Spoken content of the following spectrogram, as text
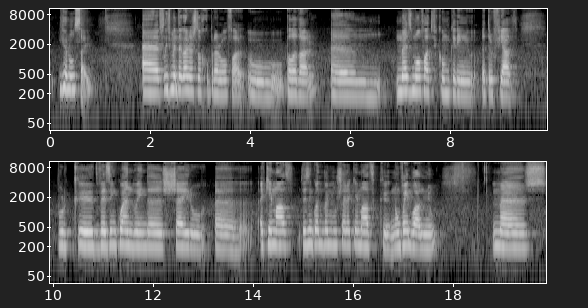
eu não sei. Uh, felizmente agora já estou a recuperar o, olfato, o paladar, um, mas o meu olfato ficou um bocadinho atrofiado porque de vez em quando ainda cheiro uh, a queimado, de vez em quando vem-me um cheiro a queimado que não vem de lado nenhum, mas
